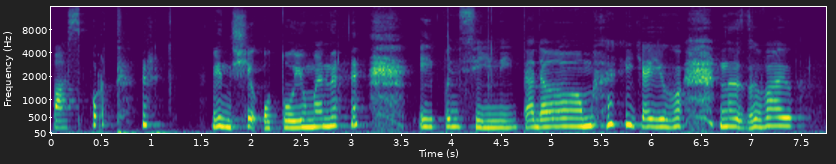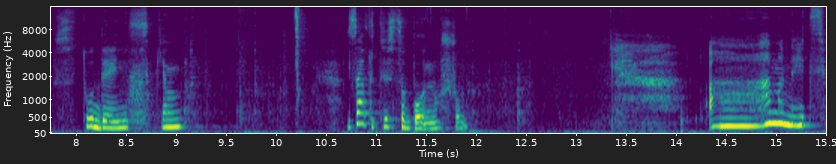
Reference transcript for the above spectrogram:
Паспорт. Він ще отой у мене. І пенсійний. Та-дам! Я його називаю студентським. Завжди з собою ношу. А, гаманець.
